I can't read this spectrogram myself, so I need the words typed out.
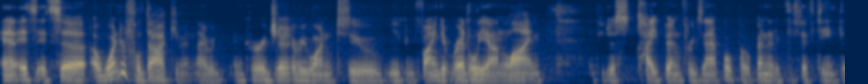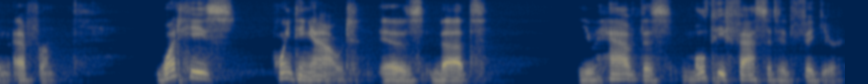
and it's it's a, a, wonderful document. I would encourage everyone to you can find it readily online if you just type in, for example, Pope Benedict XV and Ephraim. What he's pointing out is that you have this multifaceted figure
